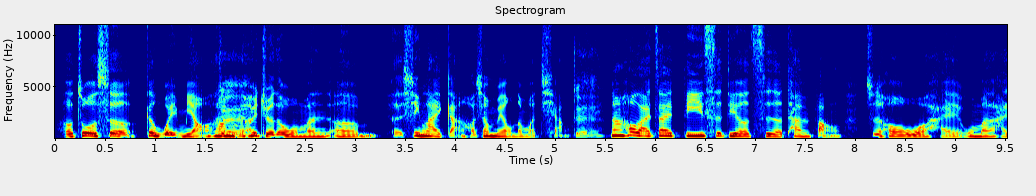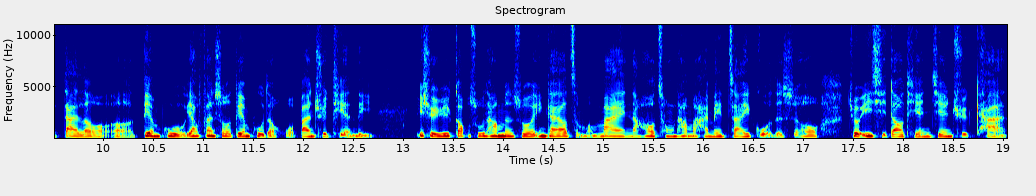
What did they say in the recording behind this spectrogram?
合作社更微妙？他们会觉得我们呃呃信赖感好像没有那么强。对。那后来在第一次、第二次的探访之后，我还我们还带了呃店铺要贩售店铺的伙伴去田里。一起去告诉他们说应该要怎么卖，然后从他们还没摘果的时候就一起到田间去看，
